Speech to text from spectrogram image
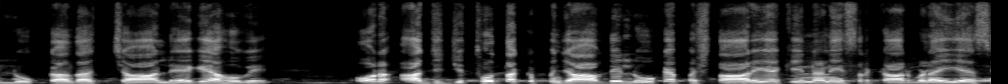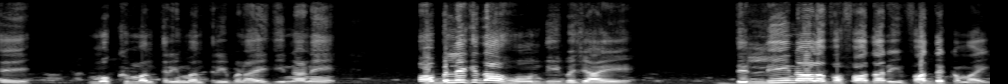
ਲੋਕਾਂ ਦਾ ਚਾਹ ਲੈ ਗਿਆ ਹੋਵੇ। ਔਰ ਅੱਜ ਜਿੱਥੋਂ ਤੱਕ ਪੰਜਾਬ ਦੇ ਲੋਕ ਹੈ ਪਛਤਾ ਰਹੇ ਆ ਕਿ ਇਹਨਾਂ ਨੇ ਸਰਕਾਰ ਬਣਾਈ, ਐਸੇ ਮੁੱਖ ਮੰਤਰੀ ਮੰਤਰੀ ਬਣਾਏ ਜਿਨ੍ਹਾਂ ਨੇ ਪਬਲਿਕ ਦਾ ਹੋਣ ਦੀ ਬਜਾਏ ਦਿੱਲੀ ਨਾਲ ਵਫਾਦਾਰੀ ਵੱਧ ਕਮਾਈ।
